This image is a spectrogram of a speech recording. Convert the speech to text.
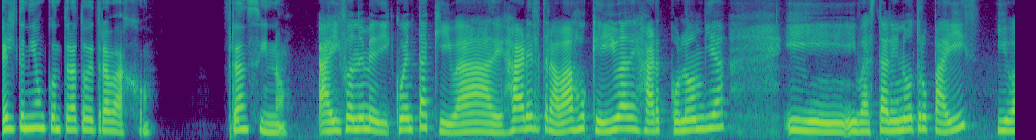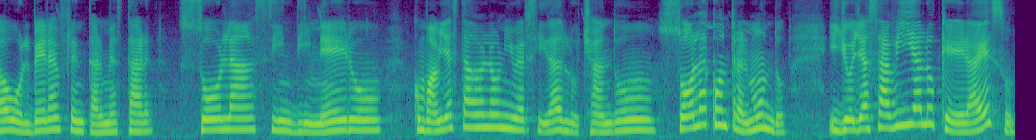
Él tenía un contrato de trabajo. Franci no ahí fue donde me di cuenta que iba a dejar el trabajo, que iba a dejar Colombia y iba a estar en otro país, iba a volver a enfrentarme a estar sola, sin dinero, como había estado en la universidad luchando sola contra el mundo y yo ya sabía lo que era eso.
